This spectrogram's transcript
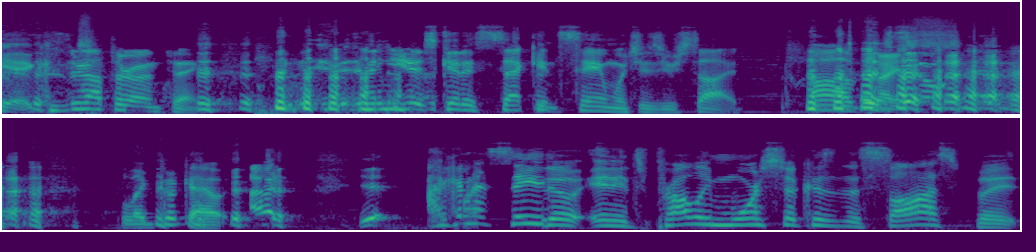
yeah, because they're not their own thing. and then you just get a second sandwich as your side. Um, Nice. so Like cookout. I gotta say though, and it's probably more so because of the sauce, but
